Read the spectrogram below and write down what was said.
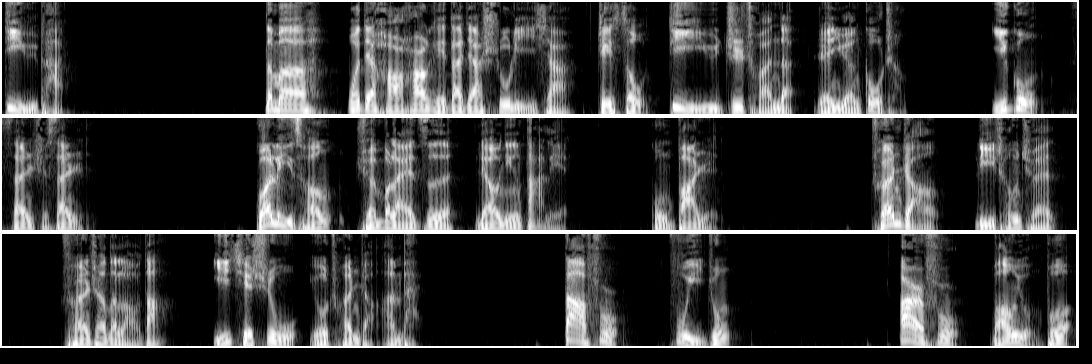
地狱派。那么，我得好好给大家梳理一下这艘地狱之船的人员构成，一共三十三人。管理层全部来自辽宁大连，共八人。船长李成全，船上的老大，一切事务由船长安排。大副傅义忠，二副王永波，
